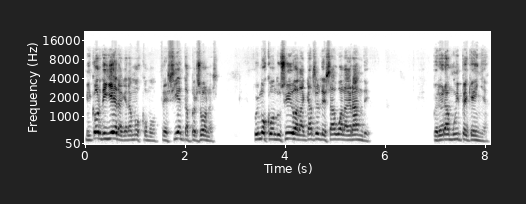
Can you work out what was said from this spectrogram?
mi cordillera, que éramos como 300 personas, fuimos conducidos a la cárcel de Sagua la Grande, pero era muy pequeña.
